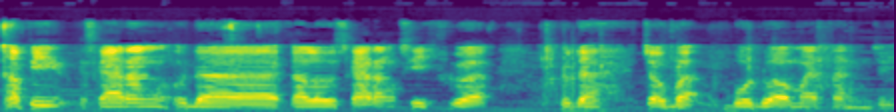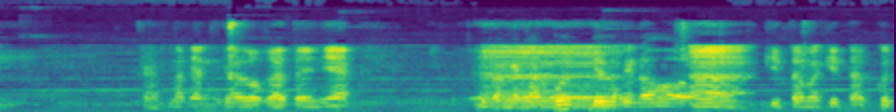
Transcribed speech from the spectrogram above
tapi sekarang udah kalau sekarang sih gua udah coba bodo amatan cuy. Karena kan kalau katanya Dia makin eh, takut dia makin nongol. ah kita makin takut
